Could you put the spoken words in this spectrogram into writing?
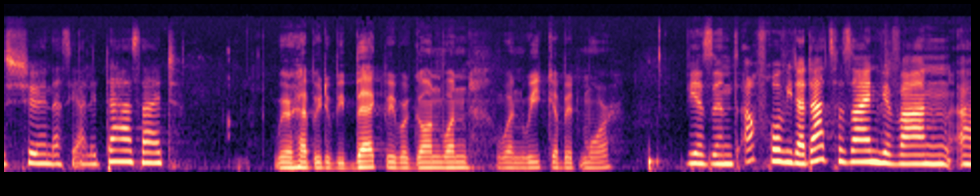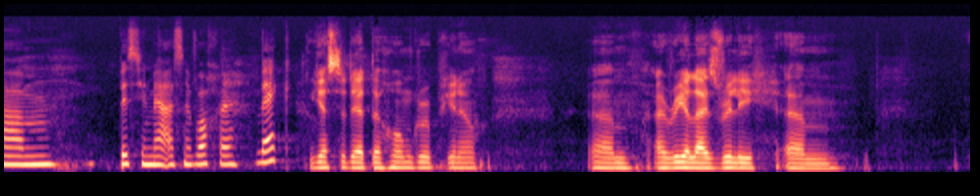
Es ist schön, dass ihr alle da seid. We're happy to be back. We were gone one one week, a bit more. Wir sind auch froh, wieder da zu sein. Wir waren ein ähm, bisschen mehr als eine Woche weg. Yesterday at the home group, you know, um, I realized really um,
